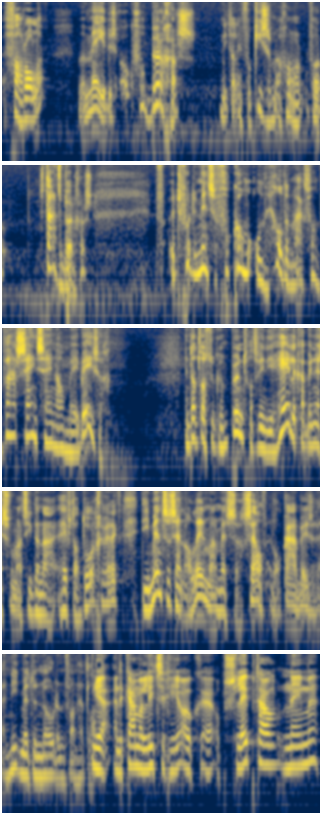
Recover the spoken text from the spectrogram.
van rollen. Waarmee je dus ook voor burgers, niet alleen voor kiezers, maar gewoon voor staatsburgers. Het voor de mensen volkomen onhelder maakt van waar zijn zij nou mee bezig. En dat was natuurlijk een punt wat we in die hele kabinetsformatie daarna heeft dat doorgewerkt. Die mensen zijn alleen maar met zichzelf en elkaar bezig en niet met de noden van het land. Ja, en de Kamer liet zich hier ook uh, op sleeptouw nemen,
